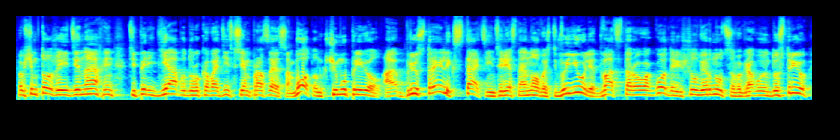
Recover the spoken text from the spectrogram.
в общем, тоже иди нахрен, теперь я буду руководить всем процессом. Вот он к чему привел. А Брюс Трелли, кстати, интересная новость, в июле 22 года решил вернуться в игровую индустрию,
